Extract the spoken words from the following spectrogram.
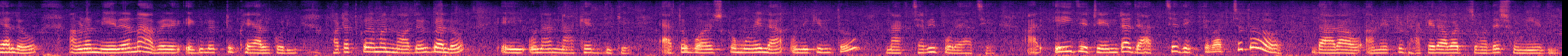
গেল, আমরা মেয়েরা না এগুলো একটু খেয়াল করি, হঠাৎ করে আমার নজর গেল এই ওনার নাকের দিকে। এত বয়স্ক মহিলা, উনি কিন্তু নাকছাবি পড়ে আছে। আর এই যে ট্রেনটা যাচ্ছে, দেখতে পাচ্ছ তো? দাঁড়াও, আমি একটু ঢাকের আওয়াজ তোমাদের শুনিয়ে দিই।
